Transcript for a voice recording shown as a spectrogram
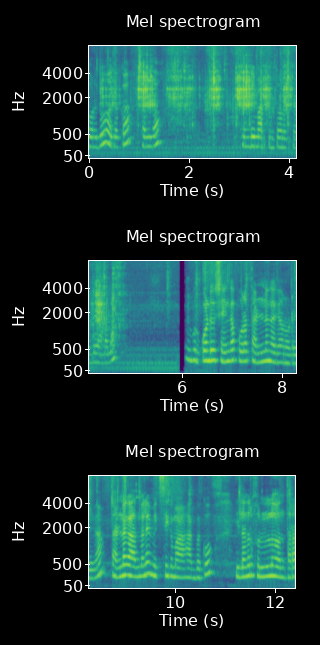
ಹುರಿದು, ಅದಕ್ಕೆ ಚಂದ ತಿಂಡಿ ಮಾಡ್ತೀನಿ ತೋರಿಸ್ತೀನಿ ರೀ ಆಮೇಲೆ. ಹುರ್ಕೊಂಡು ಶೇಂಗಾ ಪೂರ ತಣ್ಣಗಾಗ್ಯಾವ ನೋಡ್ರಿ ಈಗ. ತಣ್ಣಗಾದ್ಮೇಲೆ ಮಿಕ್ಸಿಗೆ ಮಾ ಹಾಕಬೇಕು. ಇಲ್ಲಾಂದ್ರೆ ಫುಲ್ ಒಂಥರ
